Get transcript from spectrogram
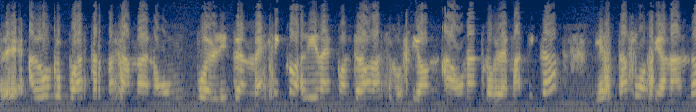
eh, algo que pueda estar pasando en un pueblito en México, alguien ha encontrado una solución a una problemática y está funcionando.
